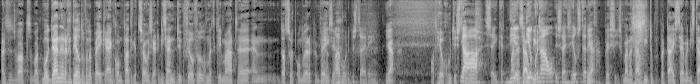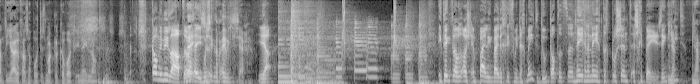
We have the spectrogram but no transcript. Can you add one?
uit het wat, wat modernere gedeelte van de PKN komt, laat ik het zo zeggen. Die zijn natuurlijk veelvuldig met klimaat eh, en dat soort onderwerpen bezig. Armoedebestrijding. Ja, wat heel goed is Ja, trouwens. zeker. Maar Die, die niet- kanaal is, zijn ze heel sterk. Ja, precies. Maar dan zou ik niet op een partij stemmen die staan te juichen als abortus makkelijker wordt in Nederland. Kan die niet laten hoor, deze. moest ik nog eventjes zeggen. Ja. Ik denk trouwens, als je een peiling bij de gereformeerde gemeente doet, dat het eh, 99% SGP is. Denk je Ja. niet? Ja.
